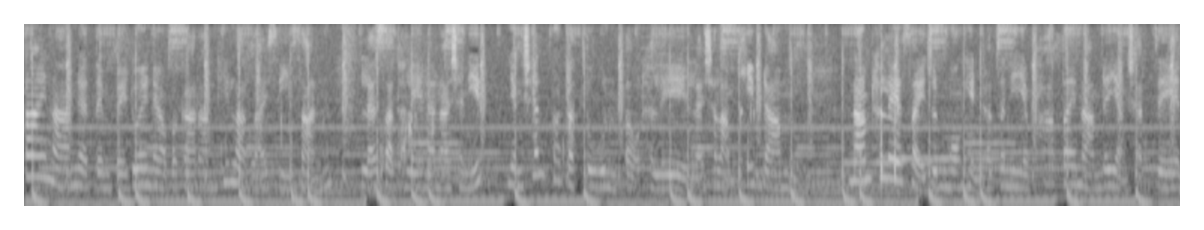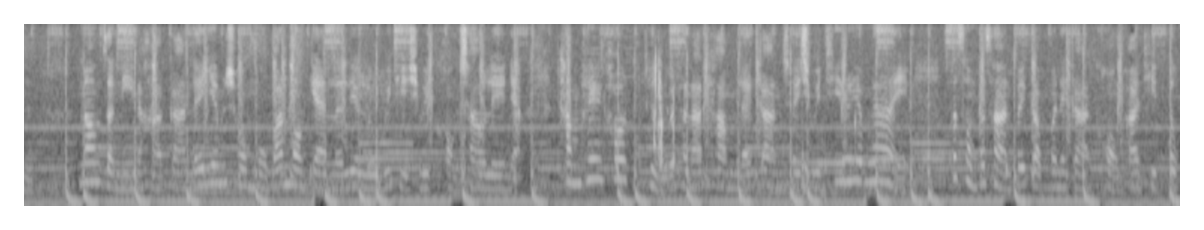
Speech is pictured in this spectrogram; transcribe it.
ใต้น้ำเนี่ยเต็มไปด้วยแนวปะการังที่หลากหลายสีสัน และสัตว์ทะเลนานาชนิด อย่างเช่นปลาการ์ตูน เต่าทะเล และฉลามครีบดำน้ำทะเลใสจนมองเห็นทัศนียภาพใต้น้ำได้อย่างชัดเจน นอกจากนี้นะคะ การ เยี่ยมชมหมู่บ้านมอร์แกน และเรียนรู้วิถีชีวิตของชาวเลเนี่ยทำให้เข้าถึงวัฒนธรรม และการใช้ชีวิตที่เรียบง่าย ผสมผสานไปกับบรรยากาศของพระอาทิตย์ตก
